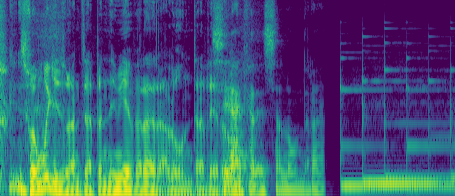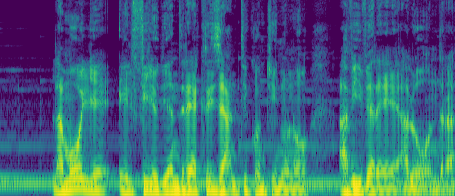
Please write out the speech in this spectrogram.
Sua moglie durante la pandemia, però, era a Londra, vero? Sì, anche adesso a Londra. La moglie e il figlio di Andrea Crisanti continuano a vivere a Londra.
